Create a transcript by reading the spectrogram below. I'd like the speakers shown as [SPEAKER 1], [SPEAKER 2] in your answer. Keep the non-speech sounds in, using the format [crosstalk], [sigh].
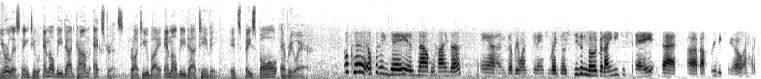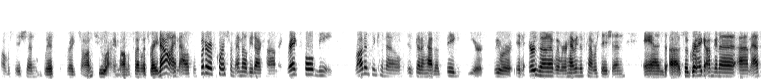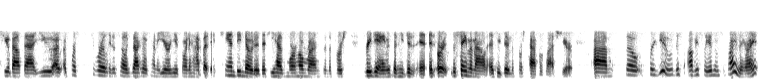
[SPEAKER 1] You're listening to MLB.com Extras, brought to you by MLB.tv. It's baseball everywhere.
[SPEAKER 2] Okay, opening day is now behind us, and everyone's getting into regular season mode. But I need to say that uh, about three weeks ago, I had a conversation with Greg Johns, who I'm on the phone with right now. I'm Alyson Footer, of course, from MLB.com, and Greg told me Robinson Cano is going to have a big year. We were in Arizona when we were having this conversation and uh, so, Greg, I'm going to um, ask you about that. You, uh, of course, it's too early to tell exactly what kind of year he's going to have, but it can be noted that he has more home runs in the first three games than he did, in, or the same amount as he did in the first half of last year. Um, so, for you, this obviously isn't surprising, right?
